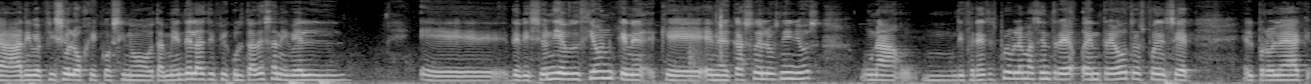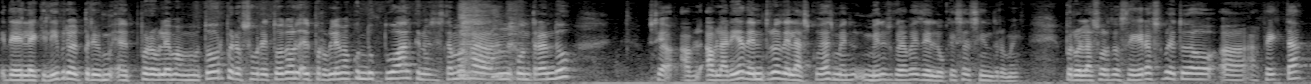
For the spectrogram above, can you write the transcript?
a nivel fisiológico, sino también de las dificultades a nivel eh, de visión y audición, que en el caso de los niños una, diferentes problemas, entre, entre otros pueden ser el problema del equilibrio, el, problema motor, pero sobre todo el problema conductual que nos estamos encontrando, o sea, hablaría dentro de las cosas menos graves de lo que es el síndrome. Pero la sordoceguera sobre todo afecta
